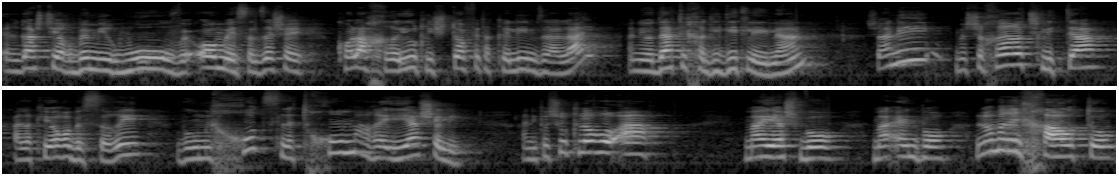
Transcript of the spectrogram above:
הרגשתי הרבה מרמור ועומס על זה שכל האחריות לשטוף את הכלים זה עליי. אני הודעתי חגיגית לאילן, שאני משחררת שליטה על הכיור הבשרי, והוא מחוץ לתחום הראייה שלי. אני פשוט לא רואה מה יש בו, מה אין בו, לא מריחה אותו,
